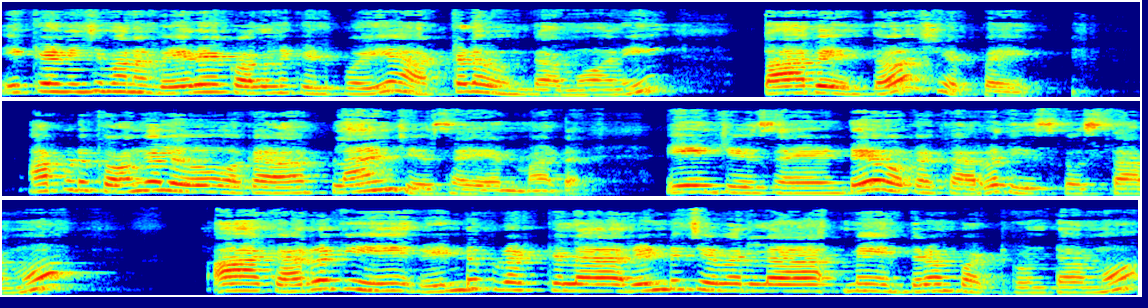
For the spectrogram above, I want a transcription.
ఇక్కడి నుంచి మనం వేరే కొలనికి వెళ్ళిపోయి అక్కడ ఉందాము అని తాబేలుతో చెప్పాయి. అప్పుడు కొంగలు ఒక ప్లాన్ చేశాయి అన్నమాట ఏం చేశాయంటే ఒక కర్ర తీసుకొస్తాము. ఆ కర్రకి రెండు ప్రక్కల రెండు చివర్ల మేము ఇద్దరం పట్టుకుంటాము.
